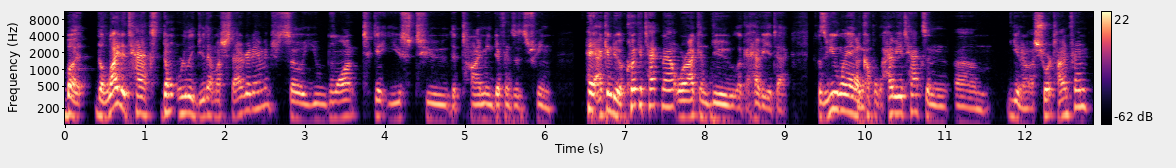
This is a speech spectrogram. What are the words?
But the light attacks don't really do that much stagger damage so you want to get used to the timing differences between hey i can do a quick attack now or i can do like a heavy attack. Because if you land a couple of heavy attacks in um, you know a short time frame,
